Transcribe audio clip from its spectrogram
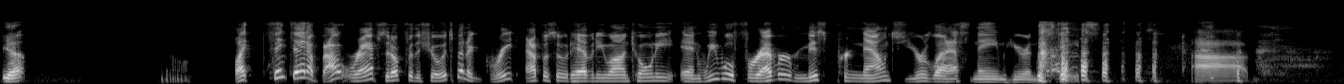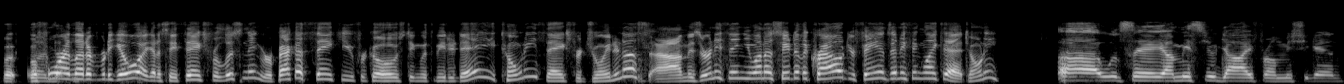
Yeah. I think that about wraps it up for the show. It's been a great episode having you on, Tony, and we will forever mispronounce your last name here in the States. uh, but before I let everybody go, I got to say thanks for listening. Rebecca, thank you for co hosting with me today. Tony, thanks for joining us. Um, is there anything you want to say to the crowd, your fans, anything like that, Tony? Uh, I would say I miss you, guy from Michigan.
